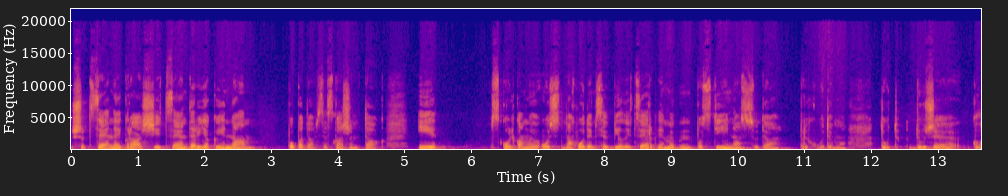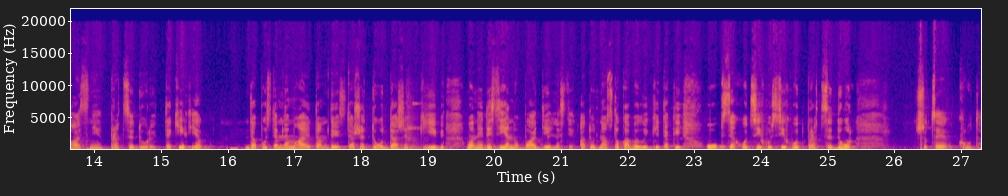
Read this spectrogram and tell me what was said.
що це найкращий центр, який нам попадався, скажімо так. І скільки ми ось знаходимося в Білій церкві, ми постійно сюди приходимо. Тут дуже класні процедури, таких як. Допустим, немає там десь, навіть тут, навіть в Києві. Вони десь є, але по віддільності. А тут настільки великий такий обсяг оцих усіх от процедур, що це круто.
